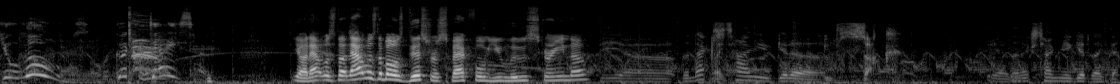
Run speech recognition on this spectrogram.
You lose. Good days. Yo, that was the that was the most disrespectful you lose screen though. The uh, the next time you get a You suck. yeah, the next time you get like that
